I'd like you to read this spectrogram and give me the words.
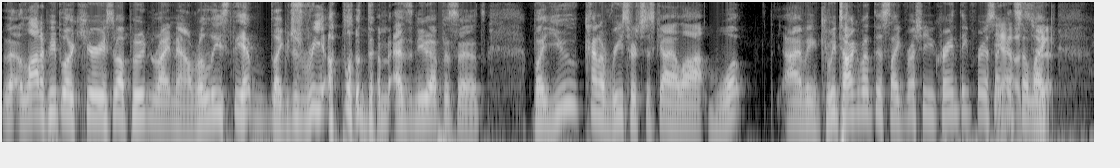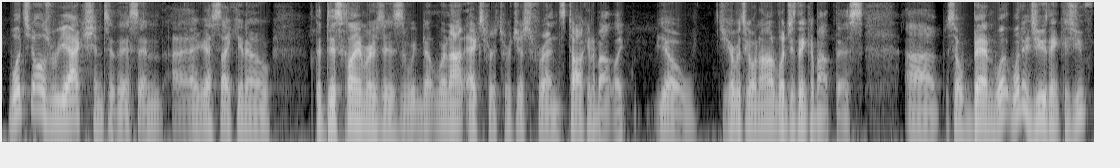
A lot of people are curious about Putin right now. Release the ep- like, just re-upload them as new episodes. But you kind of researched this guy a lot. What I mean, can we talk about this like Russia Ukraine thing for a second? let's so like, it. what's y'all's reaction to this? And I guess like you know, the disclaimers is we're we're not experts. We're just friends talking about like, yo, do you hear what's going on? What'd you think about this? Uh, so Ben, what what did you think? Because you've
